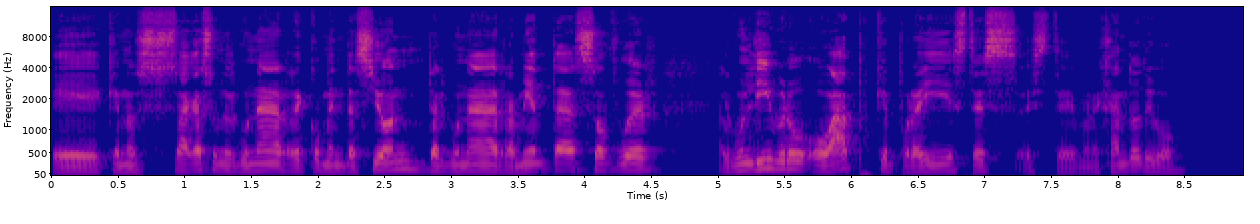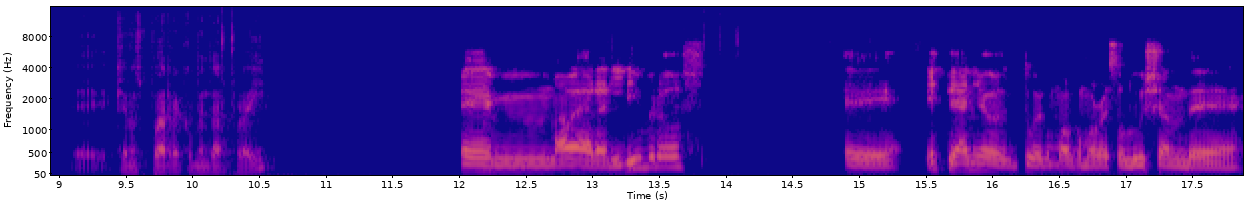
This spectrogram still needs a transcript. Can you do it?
eh, que nos hagas una- alguna recomendación de alguna herramienta, software, algún libro o app que por ahí estés este, manejando, digo, eh, que nos puedas recomendar por ahí. Em, a ver, libros. Eh, este año tuve como, como resolution de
